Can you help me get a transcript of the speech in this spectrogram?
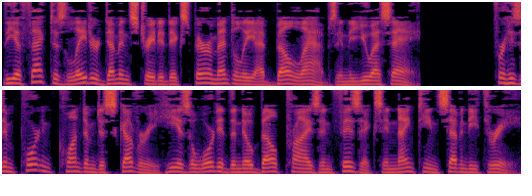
The effect is later demonstrated experimentally at Bell Labs in the USA. For his important quantum discovery he is awarded the Nobel Prize in Physics in 1973.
